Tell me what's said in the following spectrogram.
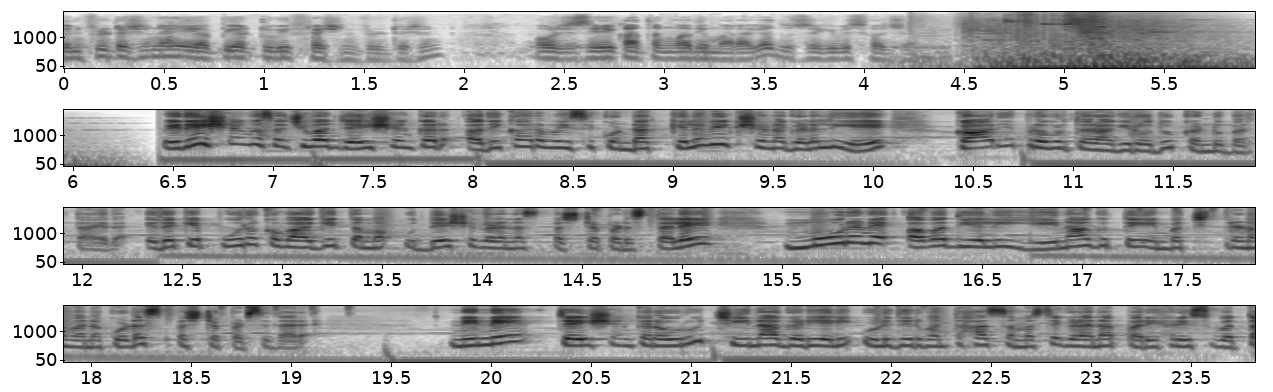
इन्फिल्ट्रेशन है ये appear to be fresh infiltration और जैसे एक आतंकवादी मारा गया दूसरे की भी सर्च है। ವಿದೇಶಾಂಗ ಸಚಿವ ಜೈಶಂಕರ್ ಅಧಿಕಾರ ವಹಿಸಿಕೊಂಡ ಕೆಲವೇ ಕ್ಷಣಗಳಲ್ಲಿಯೇ ಕಾರ್ಯಪ್ರವೃತ್ತರಾಗಿರೋದು ಕಂಡು ಬರ್ತಾ ಇದೆ. ಇದಕ್ಕೆ ಪೂರಕವಾಗಿ ತಮ್ಮ ಉದ್ದೇಶಗಳನ್ನು ಸ್ಪಷ್ಟಪಡಿಸುತ್ತಲೇ ಮೂರನೇ ಅವಧಿಯಲ್ಲಿ ಏನಾಗುತ್ತೆ ಎಂಬ ಚಿತ್ರಣವನ್ನು ಕೂಡ ಸ್ಪಷ್ಟಪಡಿಸಿದ್ದಾರೆ. ನಿನ್ನೆ ಜೈಶಂಕರ್ ಅವರು ಚೀನಾ ಗಡಿಯಲ್ಲಿ ಉಳಿದಿರುವಂತಹ ಸಮಸ್ಯೆಗಳನ್ನು ಪರಿಹರಿಸುವತ್ತ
